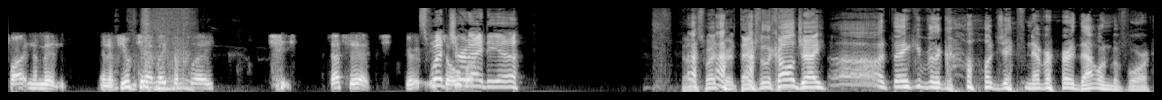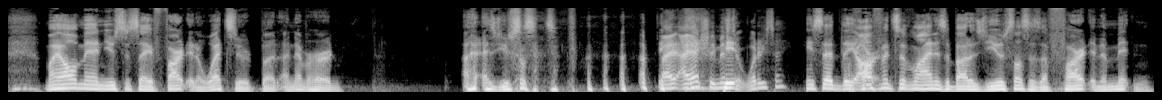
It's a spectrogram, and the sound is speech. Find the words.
fart in a mitten. And if you can't make a play, that's it. You're. Sweatshirt idea. No sweatshirt. Thanks for the call, Jay. Oh, thank you for the call, Jeff. Never heard that one before. My old man used to say "fart in a wetsuit," but I never heard uh, as useless as. I actually missed He- it. What did he say? he said the offensive line is about as useless as a fart in a mitten.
